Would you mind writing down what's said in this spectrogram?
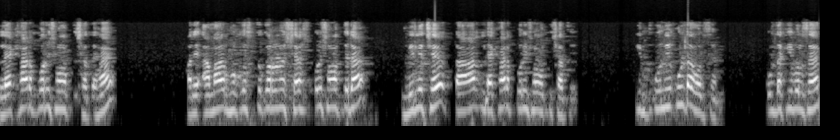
লেখার পরিসমাপ্তির সাথে হ্যাঁ? মানে আমার মুখস্থকরণের শেষ পরিসমাপ্তিটা মিলেছে তার লেখার পরিসমাপ্তির সাথে। কিন্তু উনি উল্টা বলছেন। উল্টা কি বলছেন?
